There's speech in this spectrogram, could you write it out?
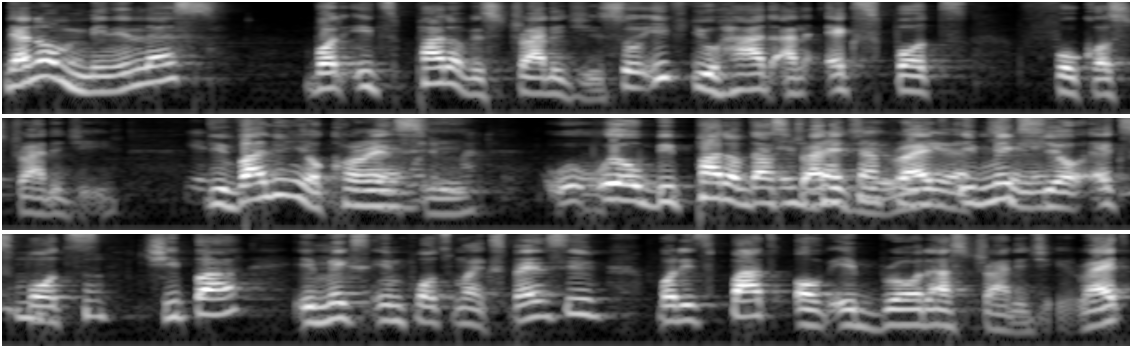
they're not meaningless, but it's part of a strategy. So if you had an export focused strategy, devaluing your currency will be part of that strategy, right? You, it makes your exports cheaper, it makes imports more expensive, but it's part of a broader strategy, right?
